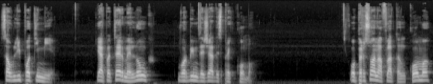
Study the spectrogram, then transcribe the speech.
sau lipotimie. Iar pe termen lung, vorbim deja despre comă. O persoană aflată în comă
